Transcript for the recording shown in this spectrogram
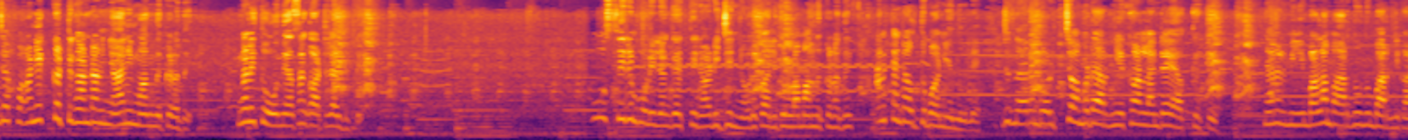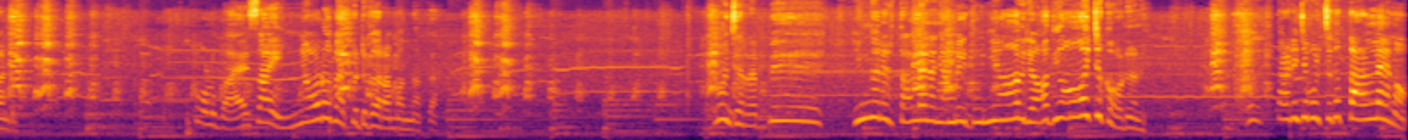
ഇഞ്ച പണിയൊക്കെ ഇട്ട് കണ്ടാണ് ഞാൻ ഈ വന്ന് നിങ്ങൾ ഈ തോന്നിയാസം കാട്ടിലണ്ടിട്ട് ഉസിരും പൊളിയില്ലെങ്കിൽ എത്തിനാടി ജിന്നോട് കലിതുള്ള വന്ന് നിൽക്കണത് അനക്ക് എന്റെ ഒത്തു പണിയൊന്നുമില്ലേ? ഇജ് നേരം പൊളിച്ച് അവിടെ ഇറങ്ങിയേക്കാണല്ലോ എന്റെ ഇറക്കിട്ട് ഞാനൊരു മീൻ വെള്ളം എന്നും പറഞ്ഞു കണ്ട് ഓൾ വയസ്സായി. ഇഞ്ഞോട് മെക്കിട്ട് കയറാൻ വന്നൊക്കെ. ചെറപ്പേ ഇങ്ങനെ ഒരു തള്ളേനെ നമ്മൾ ഈ ദുനിയാവിൽ ആദ്യമായിട്ട് കാണുകയാണ്. തടിച്ച് പൊളിച്ചത് തള്ളേനോ?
